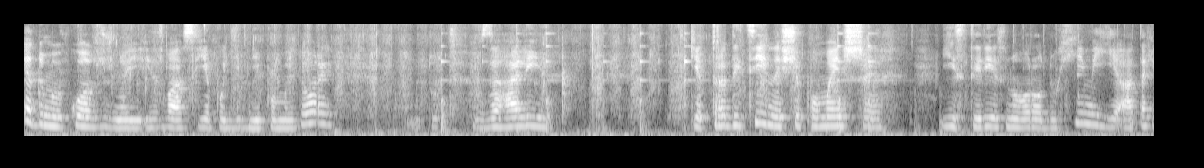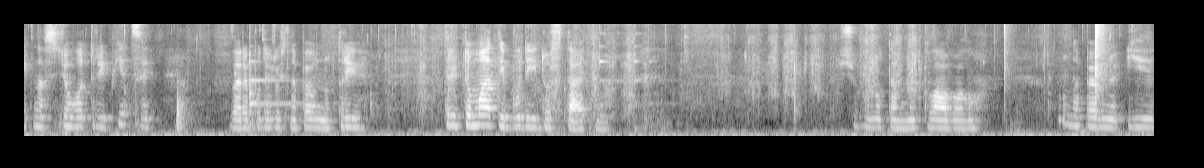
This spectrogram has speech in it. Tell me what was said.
Я думаю, в кожної із вас є подібні помідори. Тут взагалі таке традиційне, що поменше їсти різного роду хімії, а так як у нас всього три піци, зараз подивлюсь, напевно, три, три томати буде і достатньо. Щоб воно там не плавало. Ну, напевно, і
